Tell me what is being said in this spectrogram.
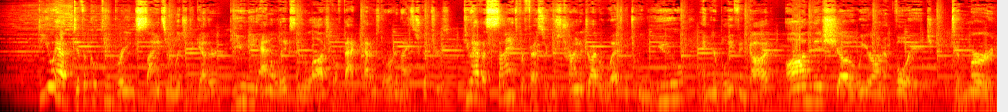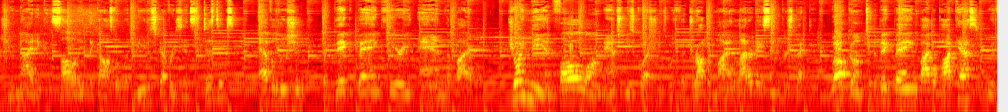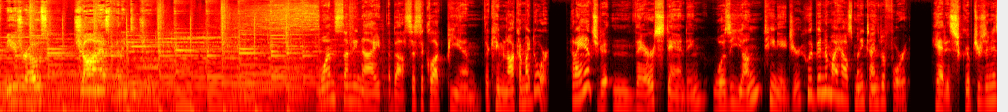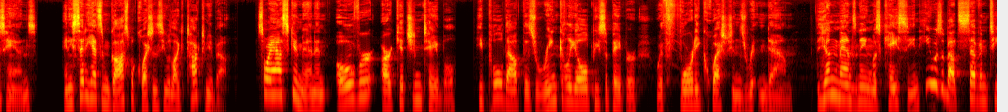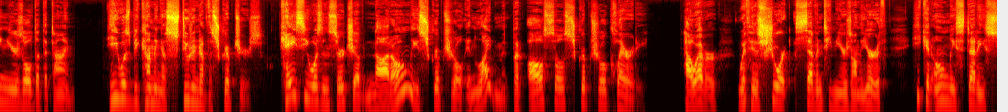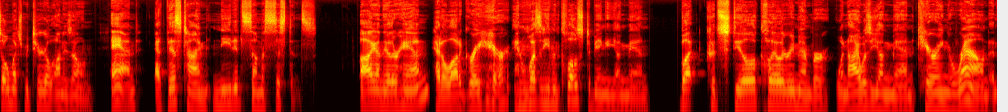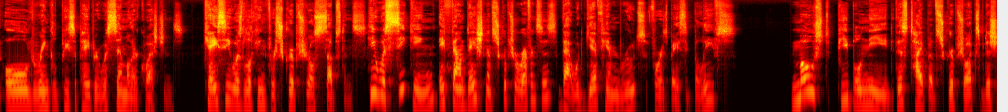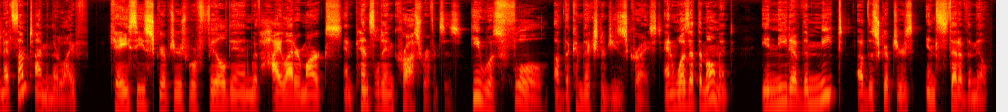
Do you have difficulty bringing science and religion together? Do you need analytics and logical fact patterns to organize the scriptures? Do you have a science professor who's trying to drive a wedge between you and your belief in God? On this show, we are on a voyage to merge, unite, and consolidate the gospel with new discoveries in statistics, evolution, the Big Bang Theory, and the Bible. Join me and follow along to answer these questions with a drop of my Latter day Saint perspective. Welcome to the Big Bang Bible Podcast with me as your host, John S. Pennington Jr. One Sunday night, about 6 o'clock p.m., there came a knock on my door. And I answered it, and there, standing, was a young teenager who had been to my house many times before he had his scriptures in his hands, and he said he had some gospel questions he would like to talk to me about. So I asked him in, and over our kitchen table, he pulled out this wrinkly old piece of paper with 40 questions written down. The young man's name was Casey, and he was about 17 years old at the time. He was becoming a student of the scriptures. Casey was in search of not only scriptural enlightenment, but also scriptural clarity. However, with his short 17 years on the earth, he could only study so much material on his own, and at this time needed some assistance. I, on the other hand, had a lot of gray hair and wasn't even close to being a young man, but could still clearly remember when I was a young man carrying around an old wrinkled piece of paper with similar questions. Casey was looking for scriptural substance. He was seeking a foundation of scriptural references that would give him roots for his basic beliefs, most people need this type of scriptural expedition at some time in their life. Casey's scriptures were filled in with highlighter marks and penciled in cross references. He was full of the conviction of Jesus Christ and was at the moment in need of the meat of the scriptures instead of the milk.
